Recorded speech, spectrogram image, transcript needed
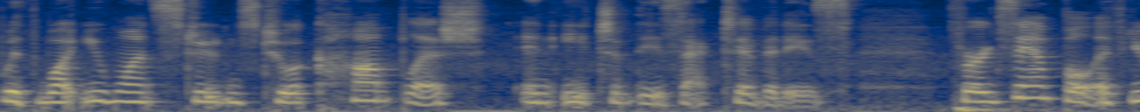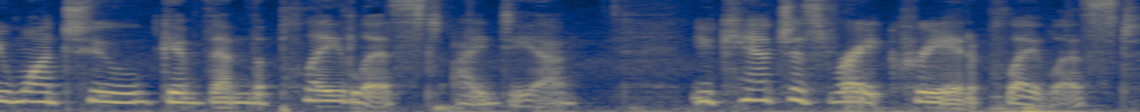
with what you want students to accomplish in each of these activities. For example, if you want to give them the playlist idea, you can't just write create a playlist.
